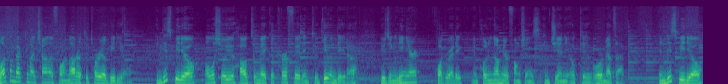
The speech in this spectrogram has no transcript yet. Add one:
Welcome back to my channel for another tutorial video. In this video, I will show you how to make a curve fit into given data using linear, quadratic, and polynomial functions in GNU-Octave or MATLAB. In this video,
